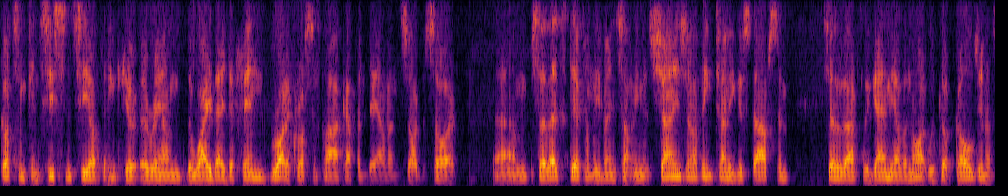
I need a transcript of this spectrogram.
got some consistency. I think around the way they defend right across the park, up and down and side to side. Um, so that's definitely been something that's changed. And I think Tony Gustavsson said it after the game the other night. We've got goals in us.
